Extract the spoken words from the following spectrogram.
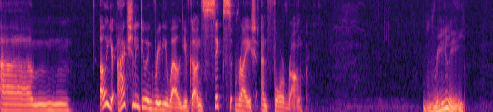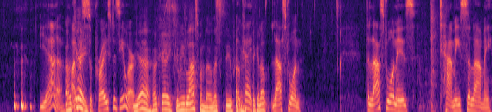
Um Oh, you're actually doing really well. You've gotten six right and four wrong. Really? Yeah. I'm Okay. as surprised as you are. Yeah. Okay. Give me the last one though. Let's see if we Okay. can pick it up. Last one. The last one is Tammy Salami.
